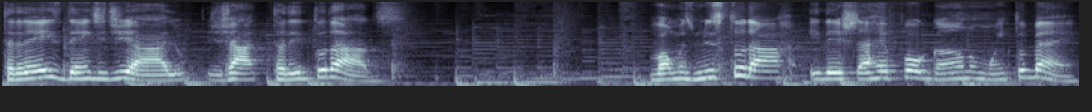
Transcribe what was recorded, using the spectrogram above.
3 dentes de alho já triturados. Vamos misturar e deixar refogando muito bem.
